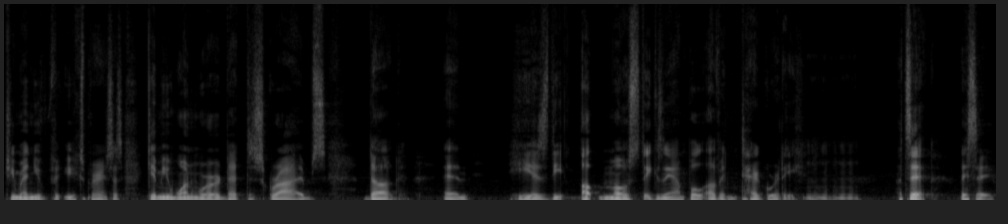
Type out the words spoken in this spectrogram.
gee man, you've you experienced this. Give me one word that describes Doug, and he is the utmost example of integrity. Mm-hmm. That's it. They say,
